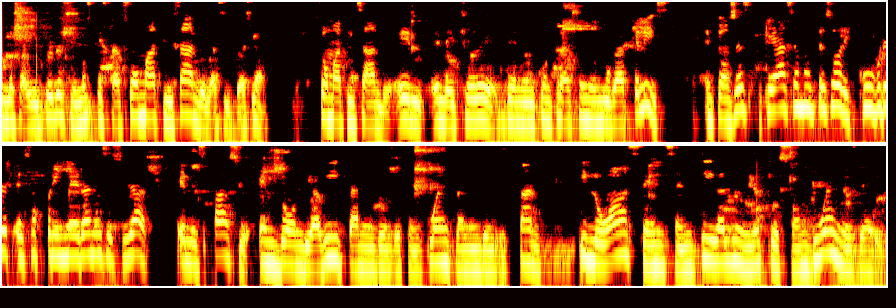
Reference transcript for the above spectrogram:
los adultos decimos que está somatizando la situación, somatizando el, el hecho de, de no encontrarse en un lugar feliz. Entonces, ¿qué hace Montessori? Cubre esa primera necesidad, el espacio en donde habitan, en donde se encuentran, en donde están, y lo hacen sentir al niño que son dueños de ello.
